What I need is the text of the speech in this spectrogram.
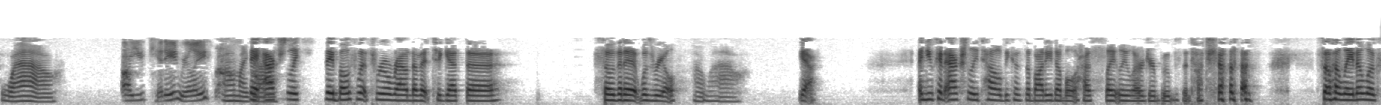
Wow. Are you kidding? Really? Oh my god. They god. actually, they both went through a round of it to get the, so that it was real. oh wow. Yeah. And you can actually tell because the body double has slightly larger boobs than Tatiana. so Helena looks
